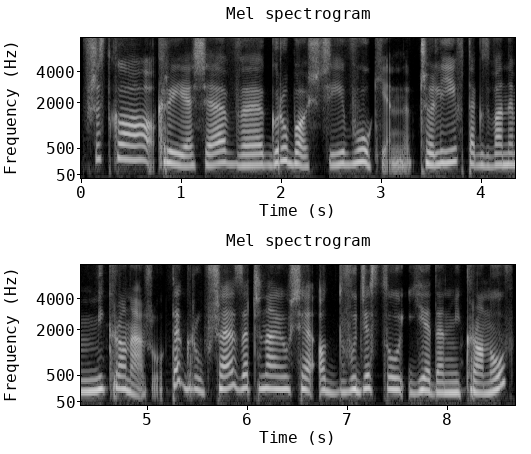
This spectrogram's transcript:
Wszystko kryje się w grubości włókien, czyli w tak zwanym mikronażu. Te grubsze zaczynają się od 21 mikronów,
